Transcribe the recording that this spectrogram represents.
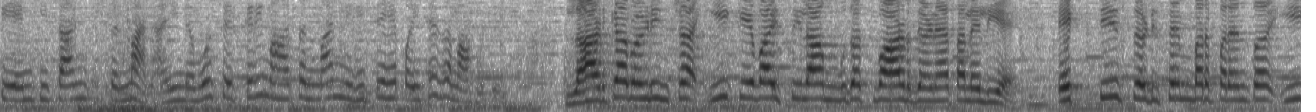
पीएम किसान सन्मान आणि नमो शेतकरी महासन्मान निधीचे हे पैसे जमा होतील. लाडक्या बहिणींच्या ई केवायसीला मुदतवाढ देण्यात आलेली आहे. एकतीस डिसेंबर पर्यंत ई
